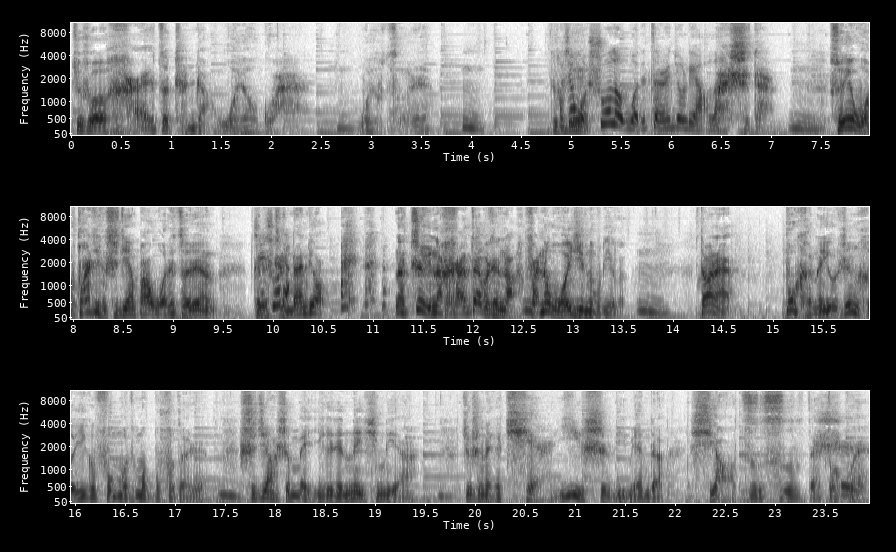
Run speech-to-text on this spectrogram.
就说孩子成长，我要管，我有责任。嗯，好像我说了我的责任就了了。是的。嗯，所以我抓紧时间把我的责任给他承担掉。那至于那孩子在不成长，反正我已经努力了。嗯，当然，不可能有任何一个父母这么不负责任。嗯，实际上是每一个人内心里啊，就是那个潜意识里面的小自私在作怪。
